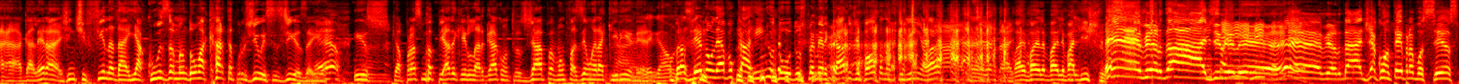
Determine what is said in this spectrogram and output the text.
a- a galera, gente fina da Yakuza, mandou uma carta pro Gil esses dias aí. É? Isso, que a próxima piada que ele largar contra os japa, vão fazer um araquiri Ah, é nele. legal. O né? brasileiro não leva o carrinho do, do supermercado de volta na filinha lá. Ah, isso é verdade. Vai, vai, vai levar lixo. É verdade, Lelê. Lelê. É verdade. Já contei pra vocês,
